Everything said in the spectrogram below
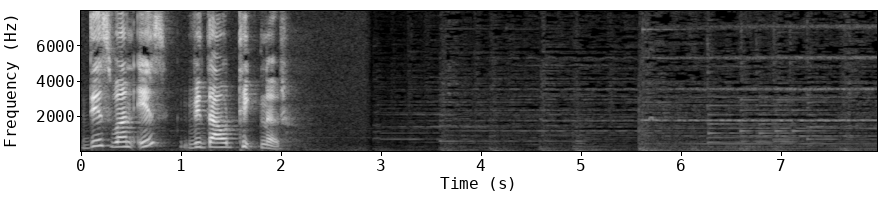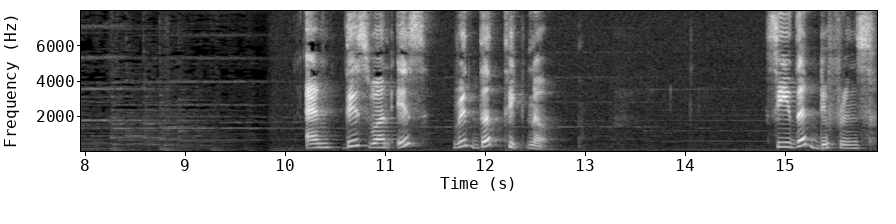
this one is without thickener. And this one is with the thickener. See the difference.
